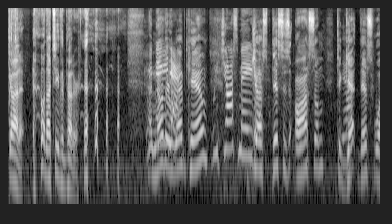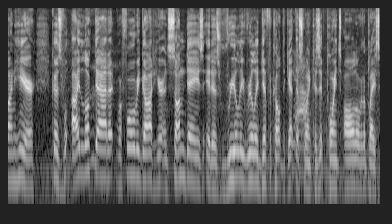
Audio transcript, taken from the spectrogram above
Got it. Oh, that's even better. We Another it. webcam. We just made Just this is awesome to Yeah. get this one here because I looked at it before we got here, and some days it is really, really difficult to get this one because it points all over the place.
